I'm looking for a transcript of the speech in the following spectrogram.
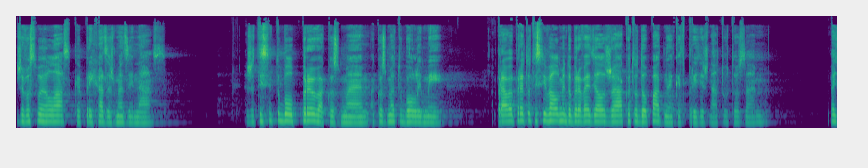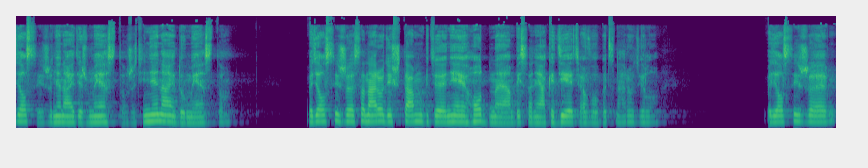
že vo svojej láske prichádzaš medzi nás že ty si tu bol prv, ako sme, ako sme tu boli my. A práve preto ty si veľmi dobre vedel, že ako to dopadne, keď prídeš na túto zem. Vedel si, že nenájdeš miesto, že ti nenájdu miesto. Vedel si, že sa narodíš tam, kde nie je hodné, aby sa nejaké dieťa vôbec narodilo. Vedel si, že,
